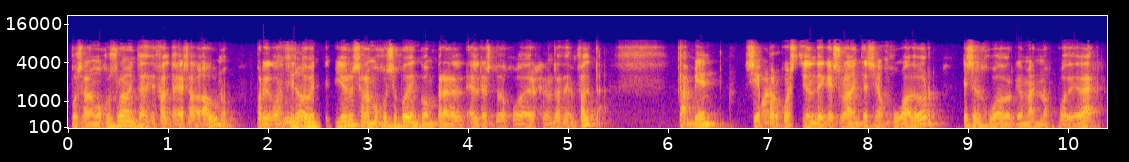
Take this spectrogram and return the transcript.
pues a lo mejor solamente hace falta que salga uno, porque con No. 120 millones a lo mejor se pueden comprar el, el resto de jugadores que nos hacen falta. También, si es por cuestión de que solamente sea un jugador, es el jugador que más nos puede dar,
